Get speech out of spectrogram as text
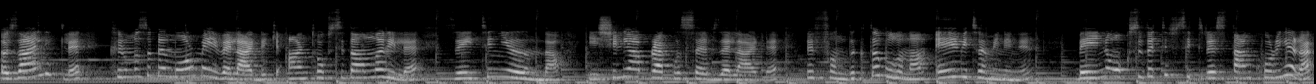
Özellikle kırmızı ve mor meyvelerdeki antioksidanlar ile zeytinyağında, yeşil yapraklı sebzelerde ve fındıkta bulunan E vitamininin beyni oksidatif stresten koruyarak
